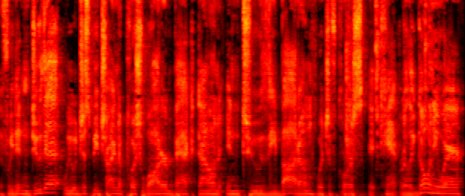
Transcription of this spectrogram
If we didn't do that, we would just be trying to push water back down into the bottom, which of course it can't really go anywhere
